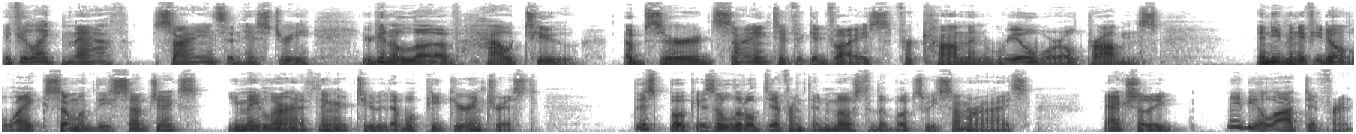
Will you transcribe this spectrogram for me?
If you like math, science, and history, you're going to love How To Absurd Scientific Advice for Common Real World Problems. And even if you don't like some of these subjects, you may learn a thing or two that will pique your interest. This book is a little different than most of the books we summarize. Actually, maybe a lot different.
